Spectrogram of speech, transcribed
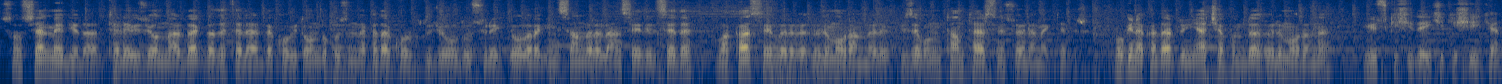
Sosyal medyada, televizyonlarda, gazetelerde Covid-19'un ne kadar korkutucu olduğu sürekli olarak insanlara lanse edilse de vaka sayıları ve ölüm oranları bize bunun tam tersini söylemektedir. Bugüne kadar dünya çapında ölüm oranı 100 kişide 2 kişi iken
